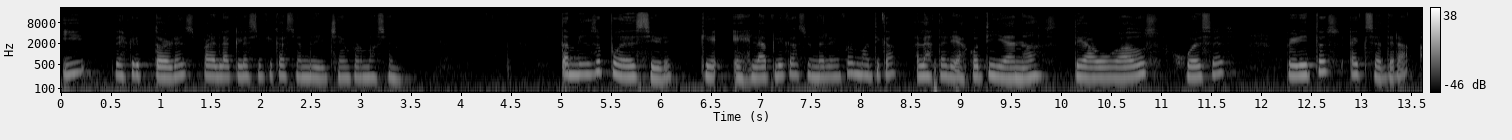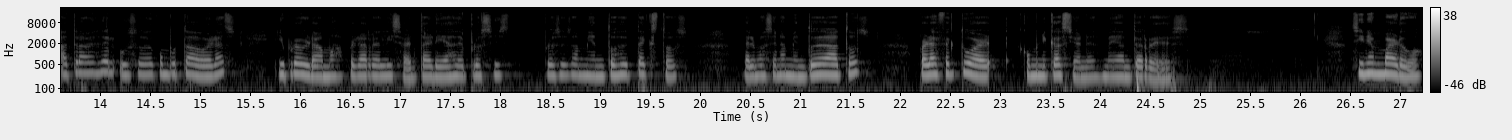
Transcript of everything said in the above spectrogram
y descriptores para la clasificación de dicha información. También se puede decir es la aplicación de la informática a las tareas cotidianas de abogados, jueces, peritos, etc., a través del uso de computadoras y programas para realizar tareas de procesamiento de textos, de almacenamiento de datos, para efectuar comunicaciones mediante redes. Sin embargo,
